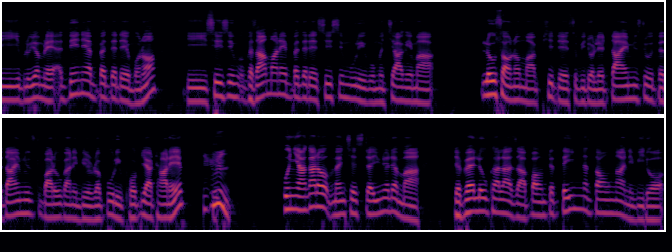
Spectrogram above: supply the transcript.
ဒီဘယ်လိုရမလဲအသင်းနဲ့ပတ်သက်တဲ့ပေါ့နော်ဒီစီစီကစားမနဲ့ပတ်သက်တဲ့စီစီမှုတွေကိုမကြခင်မှာလှုပ်ဆောင်တော့မှာဖြစ်တယ်ဆိုပြီးတော့လေ Times တို့ The Times News ဘာတို့ကနေပြီးတော့ report တွေဖော်ပြထားတယ်ကိုညာကတော့ Manchester United မှာ develop ခလာစားပေါင်3သိန်း2000ကနေပြီးတော့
